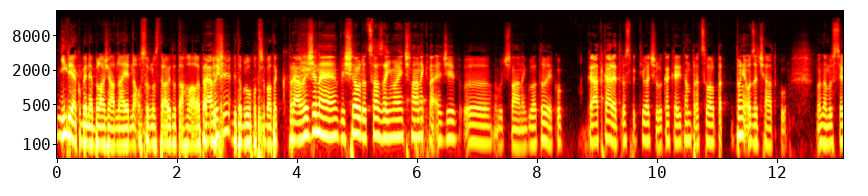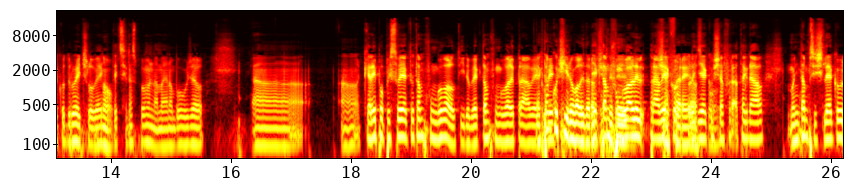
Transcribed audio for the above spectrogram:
nikdy jakoby nebyla žádná jedna osobnost, která by to tahla, ale právě, pak, že, by to bylo potřeba, tak... Právě, že ne. Vyšel docela zajímavý článek na Edge, uh, nebo článek, byla to jako krátká retrospektiva člověka, který tam pracoval pr- úplně od začátku. Byl tam prostě jako druhý člověk, no. teď si nespomenu na jméno, bohužel. Uh, a který popisuje, jak to tam fungovalo v té době, jak tam fungovali právě... Jak jakoby, tam kočírovali teda Jak tam fungovali právě jako lidi jako šafr a tak dál. Oni tam přišli jako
